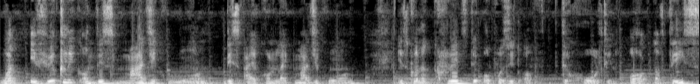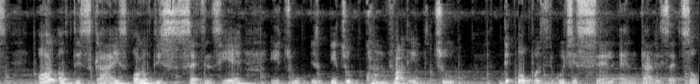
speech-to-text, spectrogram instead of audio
one if you click on this magic one this icon like magic one it's to create the opposite of the whole thing. All of this all of these guys all of these settings here it will it will convert it to the opposite which is sell and that is it. So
